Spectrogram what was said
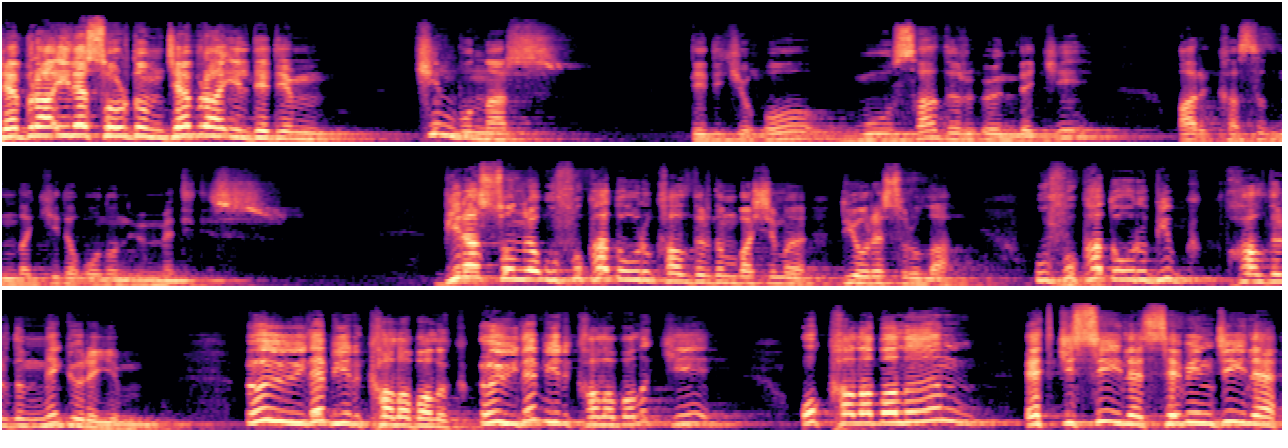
Cebrail'e sordum. Cebrail dedim. Kim bunlar? Dedi ki o Musa'dır öndeki arkasındaki de onun ümmetidir. Biraz sonra ufuka doğru kaldırdım başımı diyor Resulullah. Ufuka doğru bir kaldırdım ne göreyim? Öyle bir kalabalık, öyle bir kalabalık ki o kalabalığın etkisiyle, sevinciyle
